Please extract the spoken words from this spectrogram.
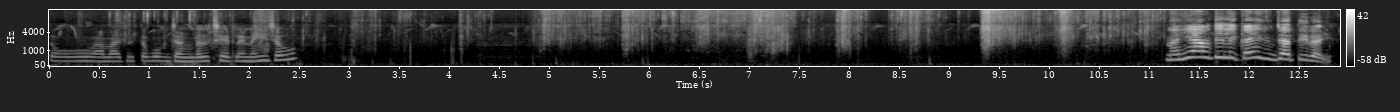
તો આ બાજુ તો બહુ જંગલ છે એટલે નહીં જવું. નહીં આવતી કઈ જતી રહી.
